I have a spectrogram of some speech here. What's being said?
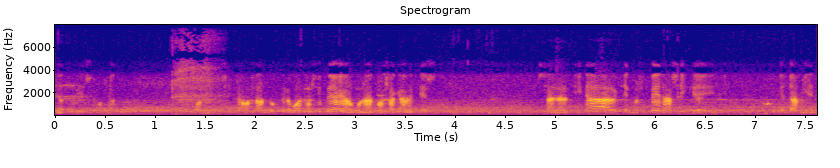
ya tuviésemos seguir trabajando, pero bueno, siempre hay alguna cosa que a veces sale al final, que no esperas y que, que también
